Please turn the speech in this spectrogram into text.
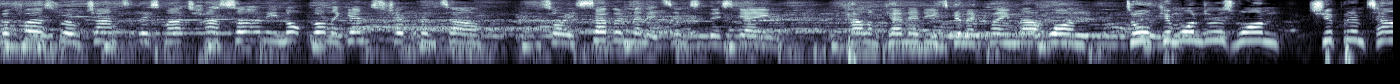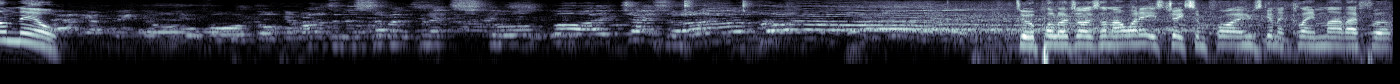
the first real chance of this match has certainly not gone against Chippenham Town. Sorry, seven minutes into this game. Callum Kennedy's going to claim that one. Dorking Wanderers one, Chippenham Town nil to the seventh minute, scored by Jason Prior. Do apologise on that one. It is Jason Prior who's going to claim that effort.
